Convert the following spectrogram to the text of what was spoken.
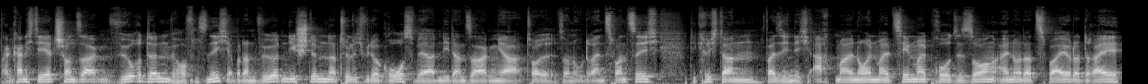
dann kann ich dir jetzt schon sagen, würden, wir hoffen es nicht, aber dann würden die Stimmen natürlich wieder groß werden, die dann sagen, ja toll, so eine U23, die kriegt dann, weiß ich nicht, achtmal, neunmal, zehnmal pro Saison, ein oder zwei oder drei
